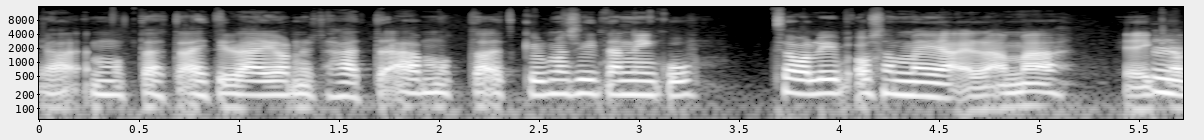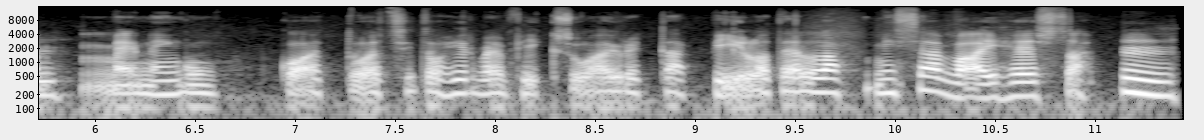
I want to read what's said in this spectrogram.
ja, mutta että äitillä ei ole nyt hätää, mutta että kyllä mä siitä niin kuin, se oli osa meidän elämää, eikä mm. me niin kuin koettu, että sit on hirveän fiksua yrittää piilotella missään vaiheessa. Mm.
